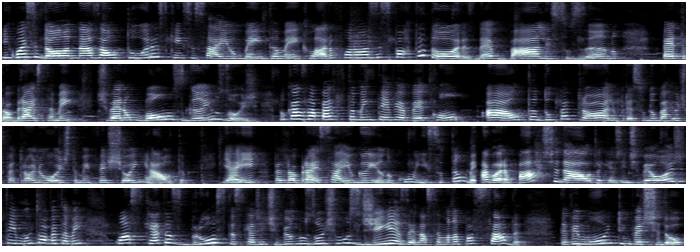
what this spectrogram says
E com esse dólar nas alturas, quem se saiu bem também, claro, foram as exportadoras, né? Vale, Suzano, Petrobras também tiveram bons ganhos hoje. No caso da Petro também teve a ver com a alta do petróleo. O preço do barril de petróleo hoje também fechou em alta. E aí, Petrobras saiu ganhando com isso também. Agora, parte da alta que a gente vê hoje tem muito a ver também com as quedas bruscas que a gente viu nos últimos dias e na semana passada. Teve muito investidor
